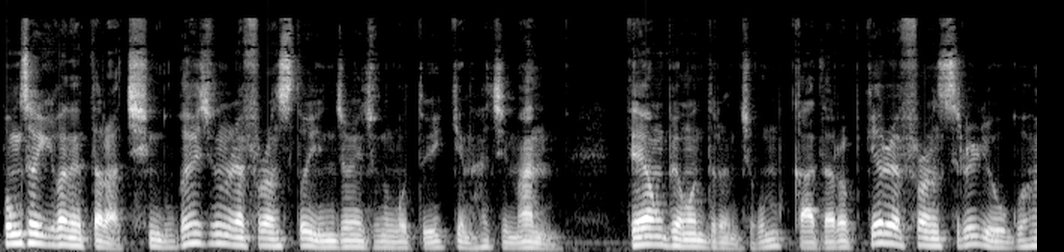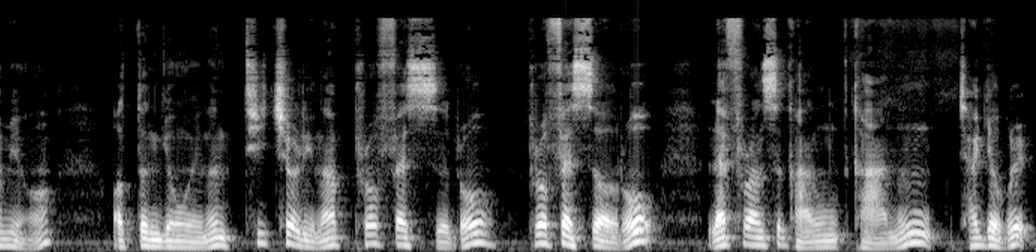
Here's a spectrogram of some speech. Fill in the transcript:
봉사기관에 따라 친구가 해주는 reference도 인정해 주는 것도 있긴 하지만 대형 병원들은 조금 까다롭게 reference를 요구하며 어떤 경우에는 teacher이나 professor로 professor로 reference 가능, 자격을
